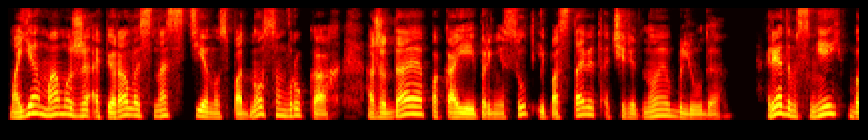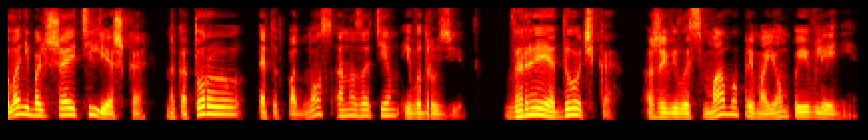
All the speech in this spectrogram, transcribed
Моя мама же опиралась на стену с подносом в руках, ожидая, пока ей принесут и поставят очередное блюдо. Рядом с ней была небольшая тележка, на которую этот поднос она затем и водрузит. «Верея, дочка!» – оживилась мама при моем появлении.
